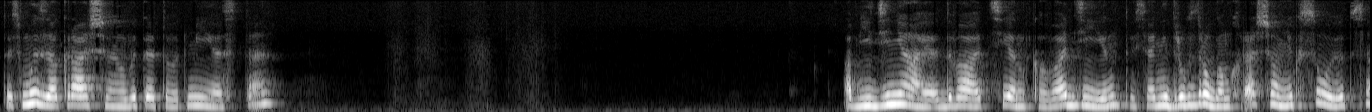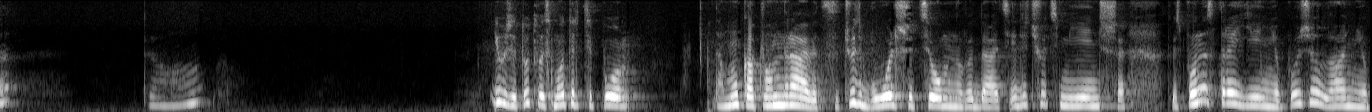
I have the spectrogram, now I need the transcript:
То есть мы закрашиваем вот это вот место объединяя два оттенка в один то есть они друг с другом хорошо миксуются. Так. и уже тут вы смотрите по тому как вам нравится. Чуть больше темного дать или чуть меньше. То есть по настроению по желанию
